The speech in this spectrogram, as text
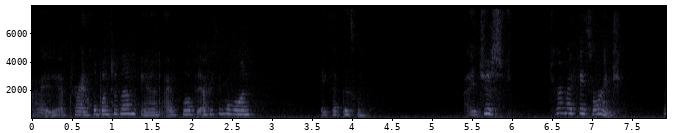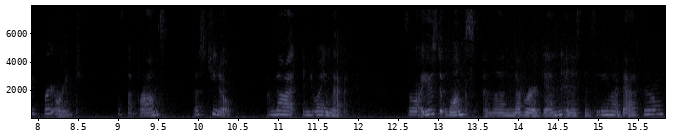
I, have tried a whole bunch of them, and I've loved every single one, except this one. I just turned my face orange. Like bright orange. That's not bronze. That's Cheeto. I'm not enjoying that. So I used it once, and then never again, and it's been sitting in my bathroom,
